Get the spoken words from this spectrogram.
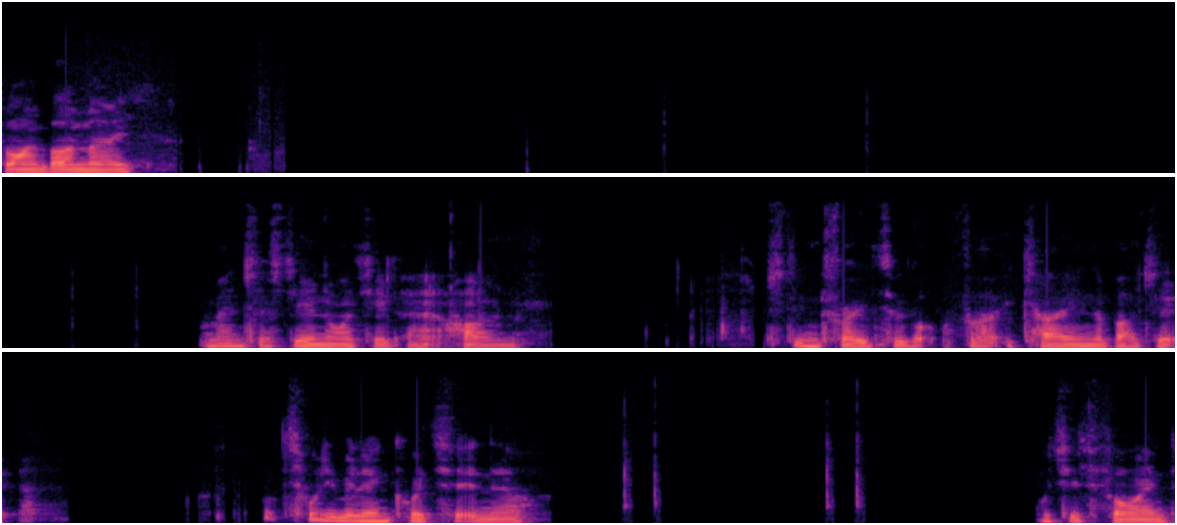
Fine by me. Manchester United at home. Just intrigued. So we've got 30k in the budget. Got 20 million quid sitting now. Which is fine.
